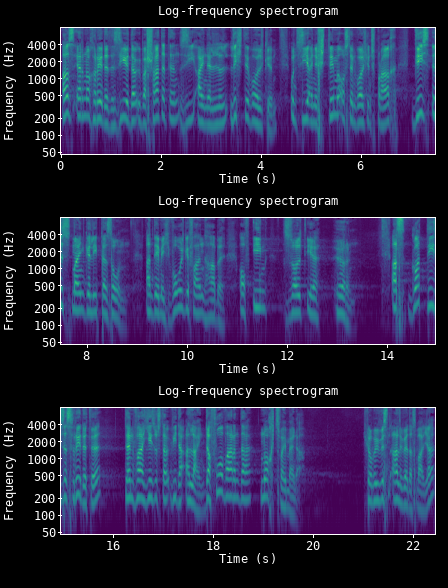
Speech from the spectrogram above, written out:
Als er noch redete, siehe, da überschatteten sie eine lichte Wolke und siehe, eine Stimme aus den Wolken sprach, dies ist mein geliebter Sohn, an dem ich wohlgefallen habe, auf ihm sollt ihr hören. Als Gott dieses redete, dann war Jesus da wieder allein. Davor waren da noch zwei Männer. Ich glaube, wir wissen alle, wer das war, ja?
